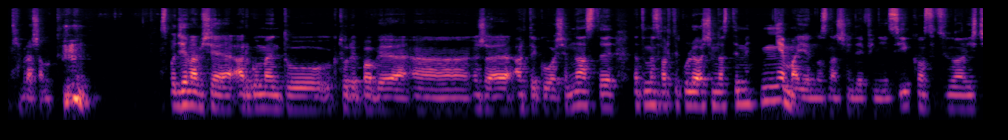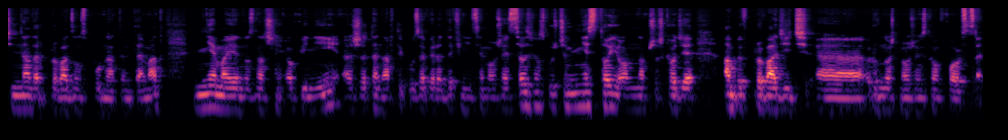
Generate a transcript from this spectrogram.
przepraszam, spodziewam się argumentu, który powie, że artykuł 18, natomiast w artykule 18 nie ma jednoznacznej definicji. Konstytucjonaliści nadal prowadzą spór na ten temat. Nie ma jednoznacznej opinii, że ten artykuł zawiera definicję małżeństwa, w związku z czym nie stoi on na przeszkodzie, aby wprowadzić równość małżeńską w Polsce.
